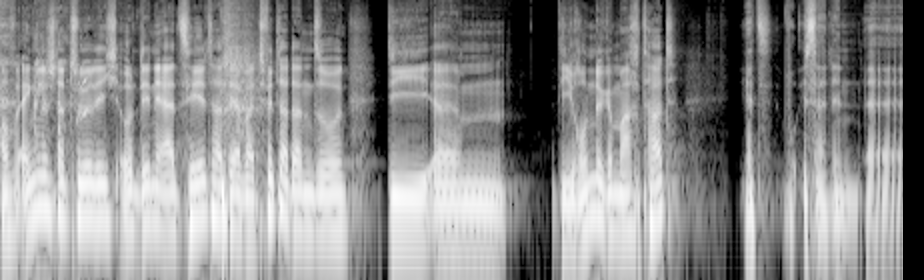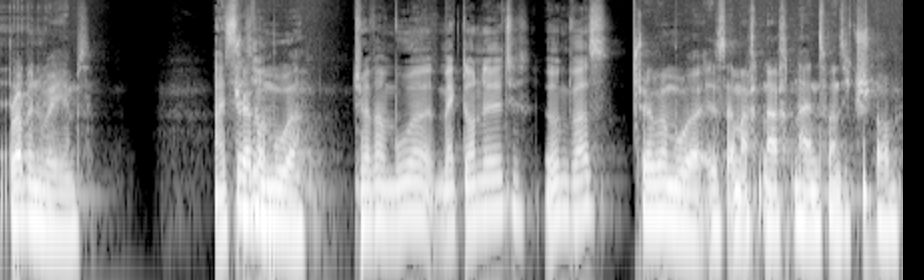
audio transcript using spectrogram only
auf Englisch natürlich und den er erzählt hat, der bei Twitter dann so die, ähm, die Runde gemacht hat. Jetzt, wo ist er denn? Äh, Robin Williams. heißt Trevor so? Moore. Trevor Moore, McDonald, irgendwas? Trevor Moore ist am 8.8.21 gestorben.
